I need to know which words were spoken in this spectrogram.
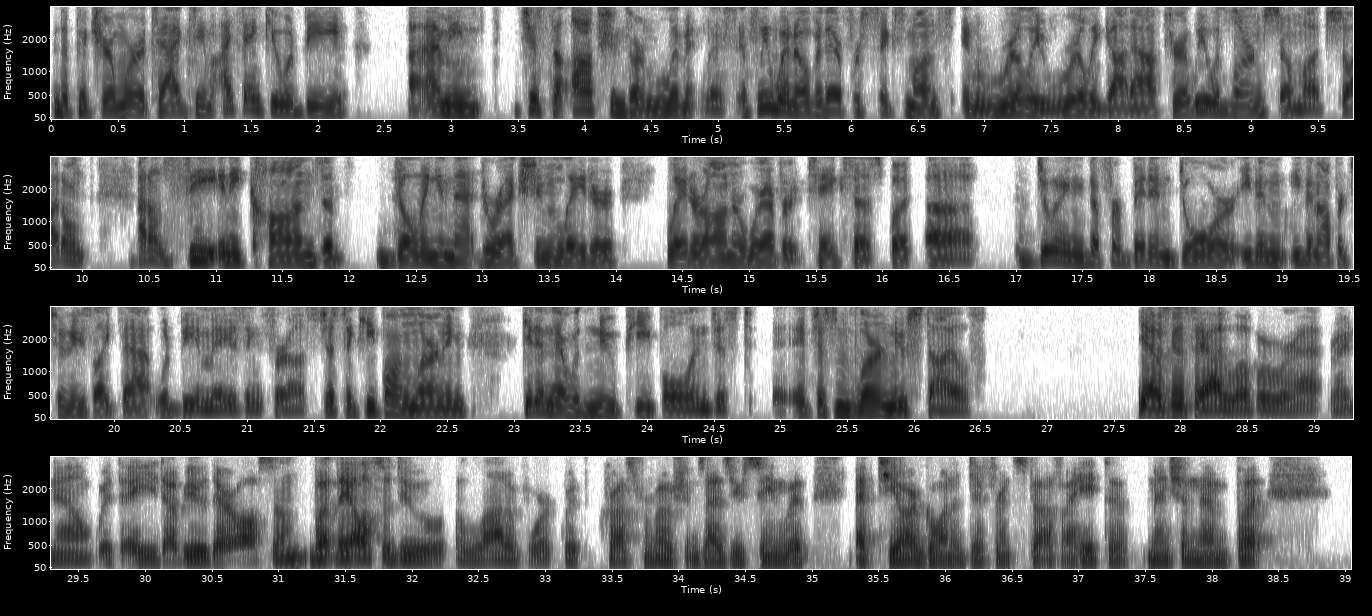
the picture and we're a tag team, I think it would be, I mean, just the options are limitless. If we went over there for six months and really, really got after it, we would learn so much. So I don't, I don't see any cons of going in that direction later later on or wherever it takes us. But uh, doing the forbidden door, even even opportunities like that would be amazing for us, just to keep on learning, get in there with new people, and just it just learn new styles. Yeah, I was gonna say I love where we're at right now with AEW. They're awesome, but they also do a lot of work with cross promotions, as you've seen with FTR going to different stuff. I hate to mention them, but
